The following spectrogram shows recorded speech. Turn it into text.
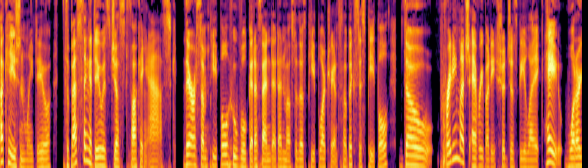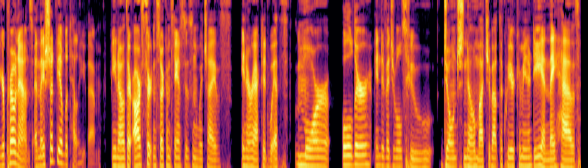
occasionally do. The best thing to do is just fucking ask. There are some people who will get offended, and most of those people are transphobic cis people, though pretty much everybody should just be like, hey, what are your pronouns? And they should be able to tell you them. You know, there are certain circumstances in which I've interacted with more older individuals who don't know much about the queer community and they have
